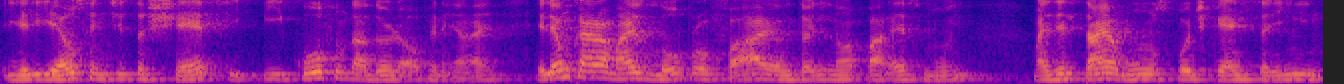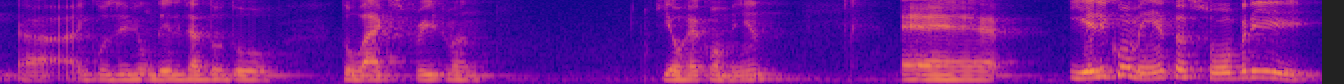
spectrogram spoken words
e ele é o cientista-chefe e cofundador da OpenAI. Ele é um cara mais low profile, então ele não aparece muito, mas ele está em alguns podcasts aí, uh, inclusive um deles é do, do, do Lex Friedman, que eu recomendo. É, e ele comenta sobre,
